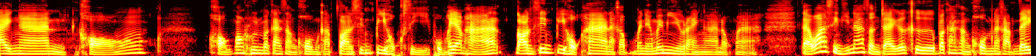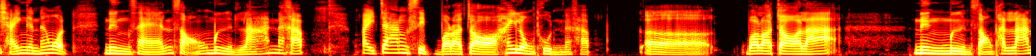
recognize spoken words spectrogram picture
รายงานของของกองทุนประกันสังคมครับตอนสิ้นปี 64 ผมพยายามหาตอนสิ้นปี 65 นะครับ มันยังไม่มีรายงานออกมา แต่ว่าสิ่งที่น่าสนใจก็คือประกันสังคมนะครับ ได้ใช้เงินทั้งหมด 1 2 0 0 0 0 ล้านนะครับ ไปจ้าง 10 บรจให้ลงทุนนะครับบรจละ 12,000 ล้าน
